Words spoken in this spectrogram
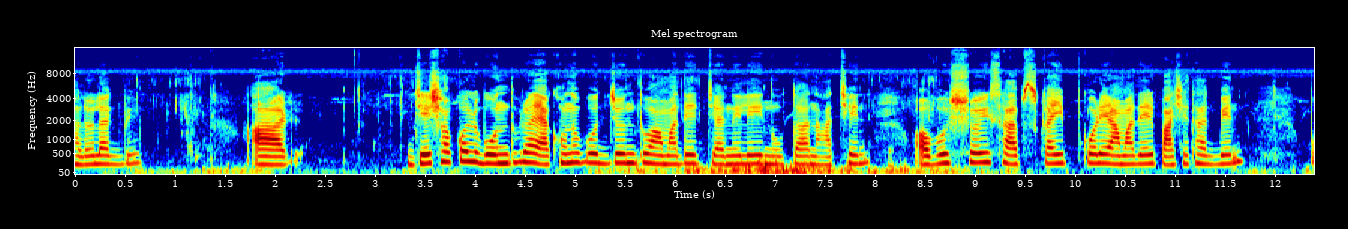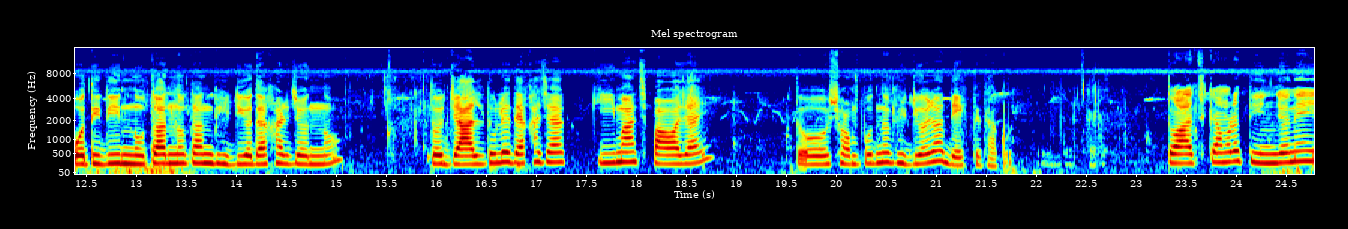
ভালো লাগবে। আর যে সকল বন্ধুরা এখনও পর্যন্ত আমাদের চ্যানেলে নূতন আছেন, অবশ্যই সাবস্ক্রাইব করে আমাদের পাশে থাকবেন। প্রতিদিন নূতন নূতন ভিডিও দেখার জন্য। তো জাল তুলে দেখা যাক কী মাছ পাওয়া যায়। তো সম্পূর্ণ ভিডিওটা দেখতে থাকুন। তো আজকে আমরা তিনজনেই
